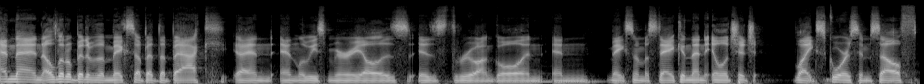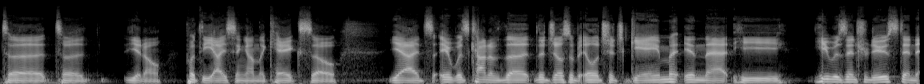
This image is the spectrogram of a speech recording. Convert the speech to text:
and then a little bit of a mix up at the back and and Luis Muriel is is through on goal and and makes no mistake and then Ilicic like scores himself to to you know put the icing on the cake. So yeah, it's it was kind of the the Joseph Ilicic game in that he he was introduced and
